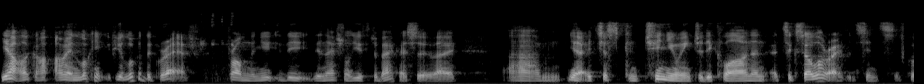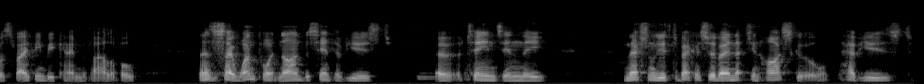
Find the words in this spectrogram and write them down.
Yeah, look, I mean, looking if you look at the graph from the new, the, the National Youth Tobacco Survey, um, you know, it's just continuing to decline, and it's accelerated since, of course, vaping became available. And as I say, 1.9% have used uh, teens in the National Youth Tobacco Survey, and that's in high school, have used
